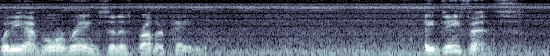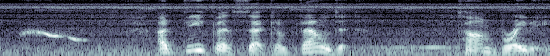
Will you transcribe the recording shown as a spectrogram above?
would he have more rings than his brother Peyton? A defense, a defense that confounded Tom Brady.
